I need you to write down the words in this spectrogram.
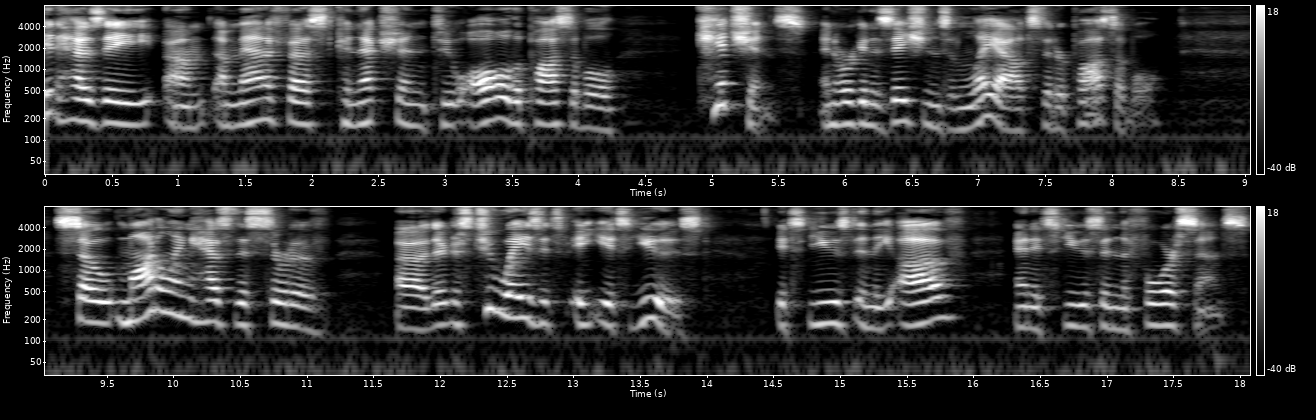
it has a, um, a manifest connection to all the possible kitchens and organizations and layouts that are possible. So modeling has this sort of uh, there's two ways it's it's used. It's used in the of and it's used in the for sense.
